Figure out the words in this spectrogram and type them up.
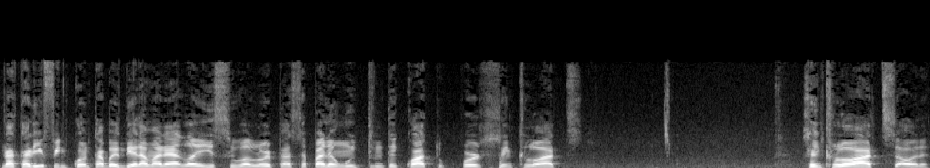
na tarifa enquanto a bandeira amarela esse valor passa para 1,34 por 100 kW. 100 kWh.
